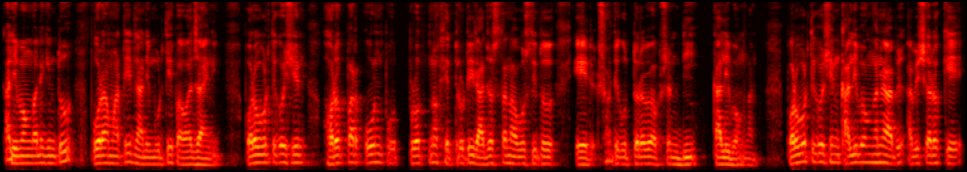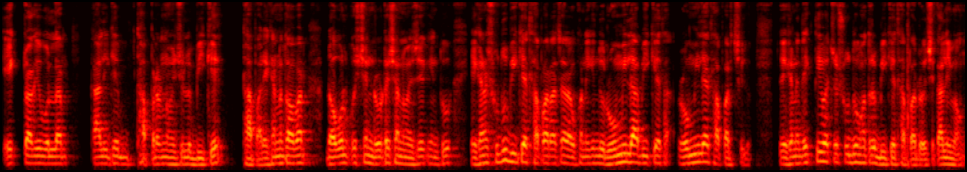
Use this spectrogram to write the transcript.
কালীবঙ্গানে কিন্তু পোড়ামাটির নারী মূর্তি পাওয়া যায়নি। পরবর্তী কোয়েশ্চেন হরপ্পার কোন প্রত্নক্ষেত্রটি রাজস্থানে অবস্থিত? এর সঠিক উত্তর হবে অপশন ডি কালীবঙ্গান। পরবর্তী কোয়েশ্চেন কালীবঙ্গানের আবি- আবিষ্কারককে একটু আগে বললাম, কালীকে থাপড়ানো হয়েছিল বিকে থাপার। এখানে তো আবার ডবল কোয়েশ্চেন রোটেশন হয়েছে, কিন্তু এখানে শুধু বিকে থাপার আছে, আর ওখানে কিন্তু রমিলা বিকে রমিলা থাপার ছিল। তো এখানে দেখতেই পাচ্ছ শুধুমাত্র বিকে থাপার রয়েছে কালীবঙ্গ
